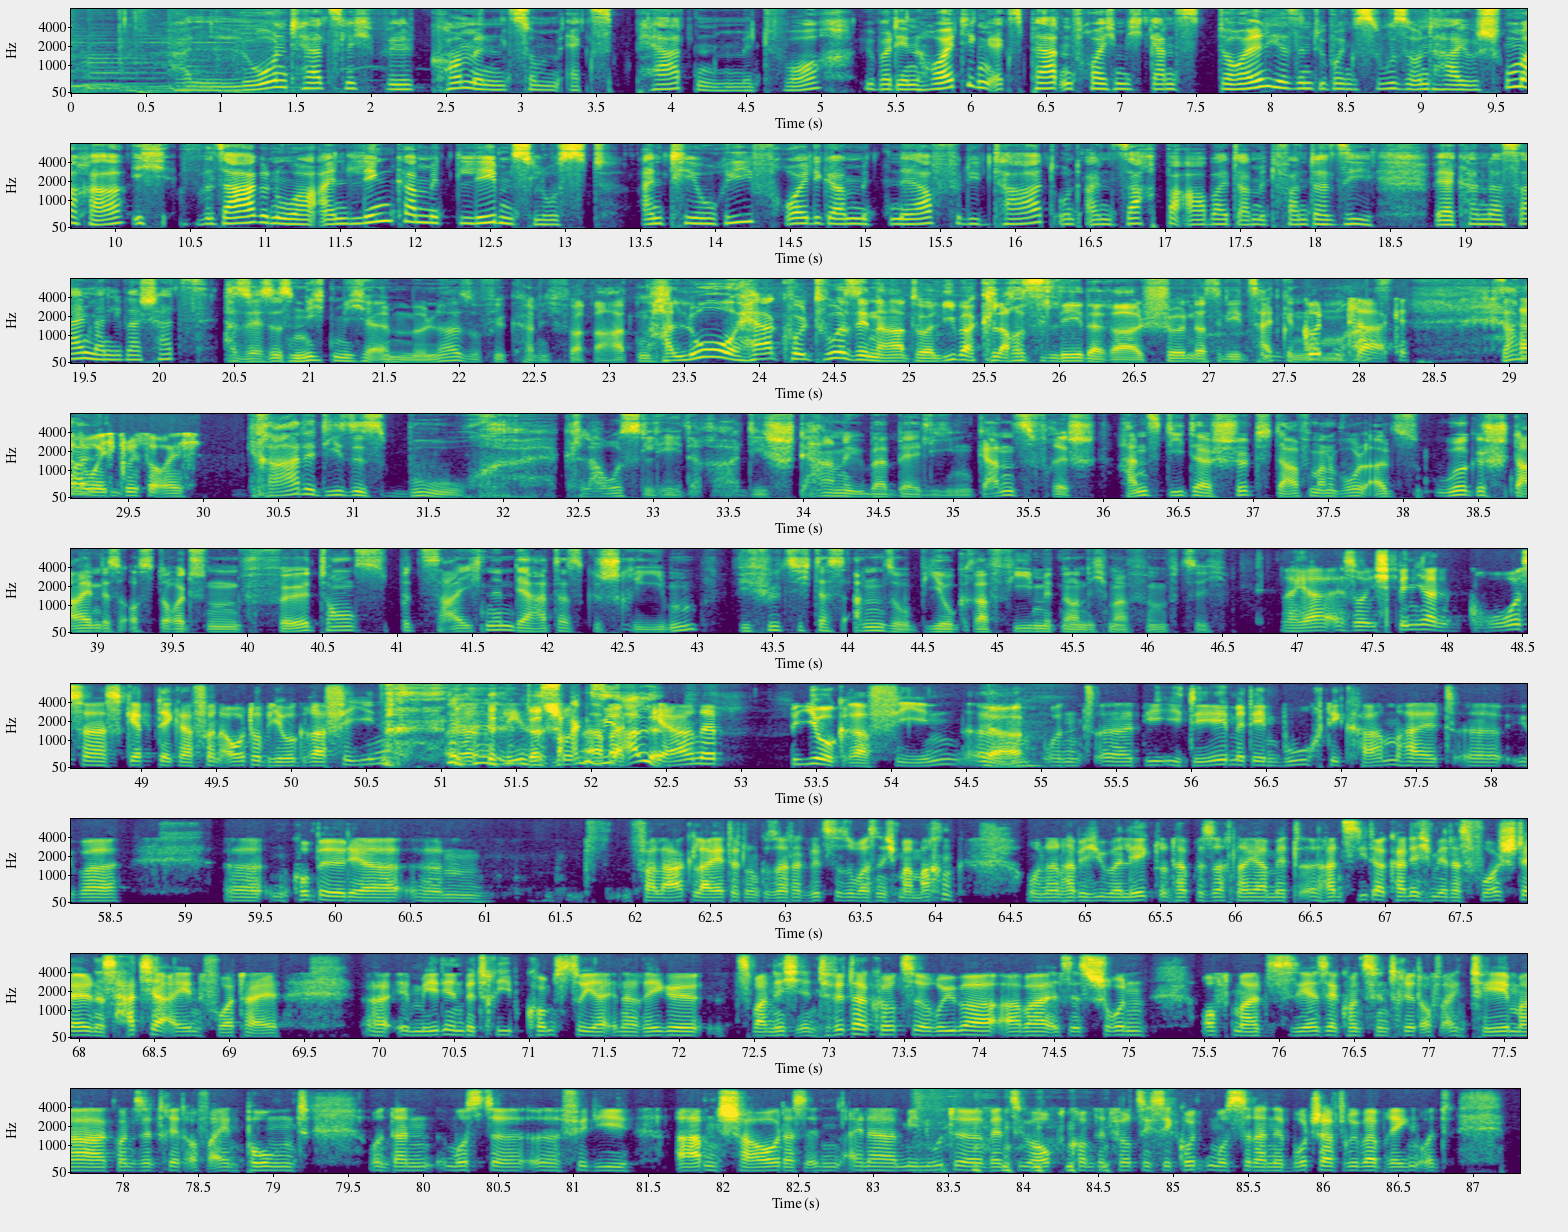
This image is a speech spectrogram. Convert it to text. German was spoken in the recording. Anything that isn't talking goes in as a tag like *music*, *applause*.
Hallo und herzlich willkommen zum Expertenmittwoch. Über den heutigen Experten freue ich mich ganz doll. Hier sind übrigens Suse und Hajo Schumacher. Ich sage nur, ein Linker mit Lebenslust ein Theoriefreudiger mit Nerv für die Tat und ein Sachbearbeiter mit Fantasie. Wer kann das sein, mein lieber Schatz? Also es ist nicht Michael Müller, so viel kann ich verraten. Hallo, Herr Kultursenator, lieber Klaus Lederer, schön, dass Sie die Zeit genommen Guten Tag. Hast. Sag Hallo, mal, ich grüße euch. Gerade dieses Buch, Klaus Lederer, Die Sterne über Berlin, ganz frisch. Hans-Dieter Schütt darf man wohl als Urgestein des ostdeutschen Feuilletons bezeichnen. Der hat das geschrieben. Wie fühlt sich das an, so Biografie mit noch nicht mal 50? Naja, also ich bin ja ein großer Skeptiker von Autobiografien. *laughs* Äh, lese das schon Sie aber alle. gerne Biografien. Äh, ja. Und äh, die Idee mit dem Buch, die kam halt äh, über äh, einen Kumpel, der ähm, Verlag leitet und gesagt hat, willst du sowas nicht mal machen? Und dann habe ich überlegt und habe gesagt, naja, mit äh, Hans Dieter kann ich mir das vorstellen. Das hat ja einen Vorteil. Äh, Im Medienbetrieb kommst du ja in der Regel zwar nicht in Twitter-Kürze rüber, aber es ist schon oftmals sehr, sehr konzentriert auf ein Thema, konzentriert auf einen Punkt. Und dann musste äh, für die Abendschau das in einer Minute, wenn es überhaupt kommt, in 40 Sekunden, musste dann eine Botschaft rüberbringen. Und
